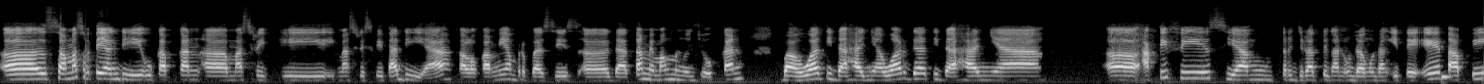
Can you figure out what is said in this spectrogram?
uh, sama seperti yang diungkapkan uh, Mas Riki, Mas Rizky tadi ya. Kalau kami yang berbasis uh, data memang menunjukkan bahwa tidak hanya warga, tidak hanya uh, aktivis yang terjerat dengan undang-undang ITE, tapi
